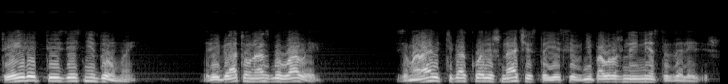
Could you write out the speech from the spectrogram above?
«Ты, ты здесь не думай. Ребята у нас бывалые». Замарают тебя, кореш, начисто, если в неположенное место залезешь.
